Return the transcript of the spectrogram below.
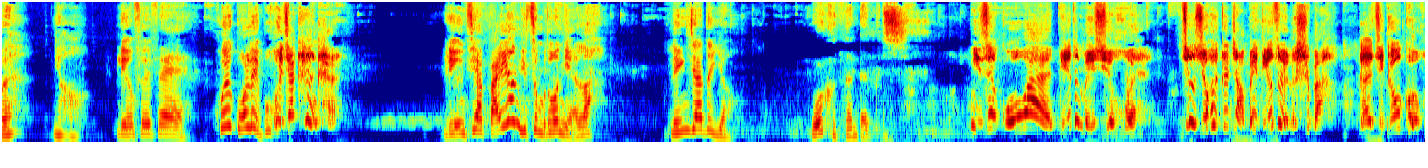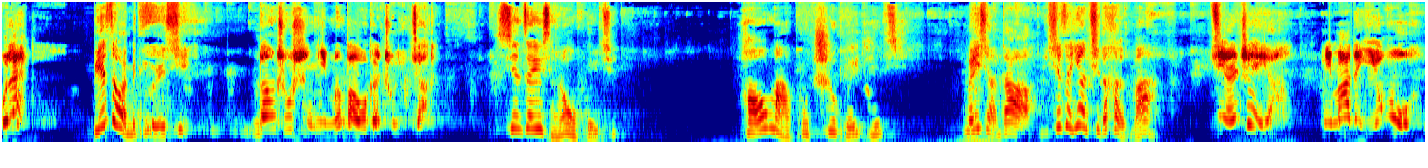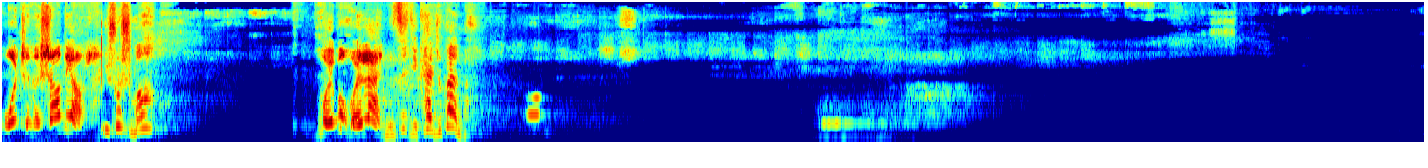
喂，你好，林菲菲，回国了也不回家看看？林家白养你这么多年了，林家的养，我可担待不起。你在国外别的没学会，就学会跟长辈顶嘴了是吧？赶紧给我滚回来，别在外面丢人气。当初是你们把我赶出林家的，现在又想让我回去，好马不吃回头草。没想到你现在硬气的很嘛！既然这样。你妈的遗物我只能烧掉了。你说什么？回不回来你自己看着办吧。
